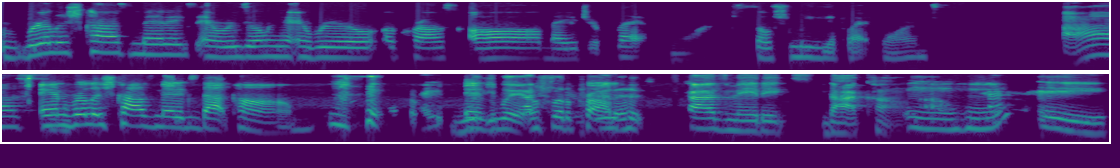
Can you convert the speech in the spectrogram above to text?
realish cosmetics and resilient and real across all major platforms, social media platforms. Awesome. And realishcosmetics.com right. as well for the product. Cosmetics.com. Mm-hmm. Okay.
